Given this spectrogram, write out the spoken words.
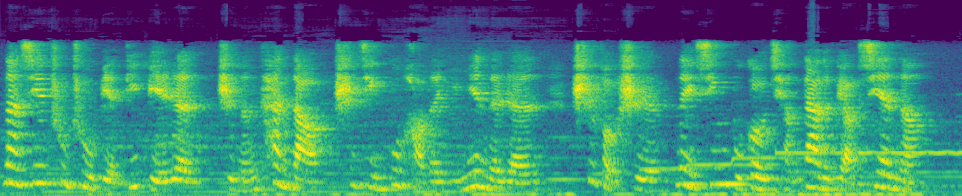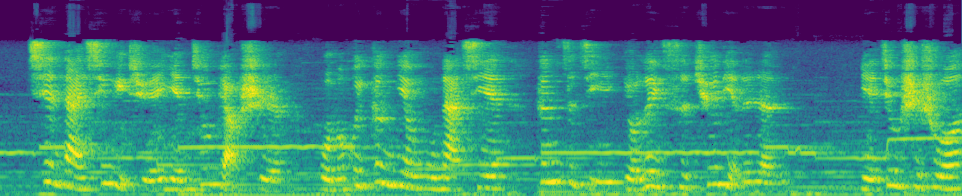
那些处处贬低别人，只能看到事情不好的一面的人，是否是内心不够强大的表现呢？现代心理学研究表示，我们会更厌恶那些跟自己有类似缺点的人。也就是说，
